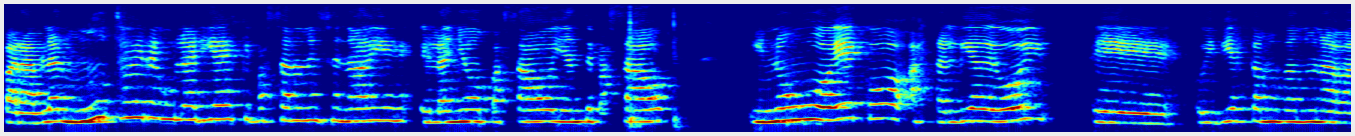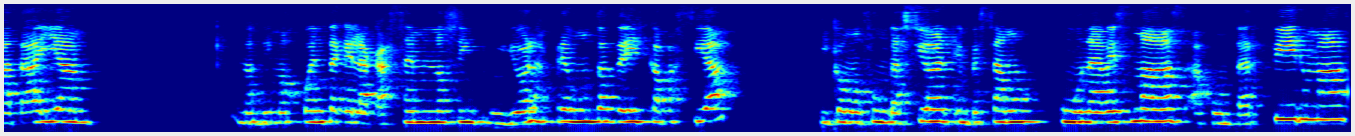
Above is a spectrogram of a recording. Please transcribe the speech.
para hablar muchas irregularidades que pasaron en Senai el año pasado y antepasado, y no hubo eco hasta el día de hoy. Eh, hoy día estamos dando una batalla. Nos dimos cuenta que la CASEM no se incluyó las preguntas de discapacidad y como fundación empezamos una vez más a juntar firmas,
